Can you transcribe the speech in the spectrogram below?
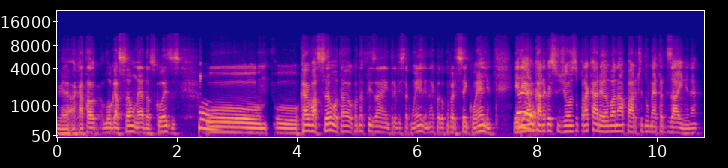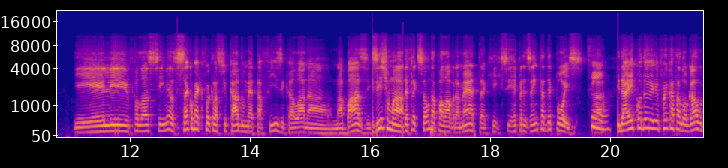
é, a catalogação né, das coisas. O, o Caio Vação, eu tava, quando eu fiz a entrevista com ele, né? Quando eu conversei com ele, ele é, é um cara que é estudioso pra caramba na parte do meta design, né? E ele falou assim: Meu, sabe como é que foi classificado metafísica lá na, na base? Existe uma deflexão da palavra meta que se representa depois. Sim. Tá? E daí, quando ele foi catalogar o,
